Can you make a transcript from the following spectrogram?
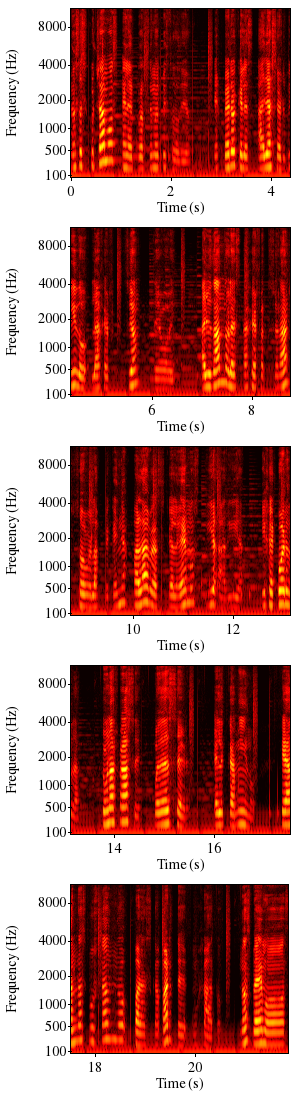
Nos escuchamos en el próximo episodio. Espero que les haya servido la reflexión de hoy, ayudándoles a reflexionar sobre las pequeñas palabras que leemos día a día. Y recuerda que una frase puede ser el camino que andas buscando para escaparte un rato. Nos vemos.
